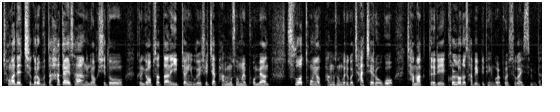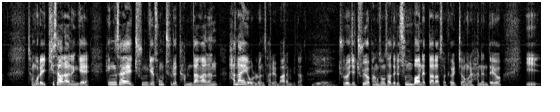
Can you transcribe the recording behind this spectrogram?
청와대 측으로부터 하달 사항 역시도 그런 게 없었다는 입장이고요. 실제 방송을 보면 수어 통역 방송 그리고 자체 로고 자막들이 컬러로 삽입이 된 걸 볼 수가 있습니다. 참고로 이 키사라는 게 행사의 중계 송출을 담당하는 하나의 언론사를 말합니다. 예. 주로 이제 주요 방송 사들이 순번에 따라서 결정을 하는데요. 이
